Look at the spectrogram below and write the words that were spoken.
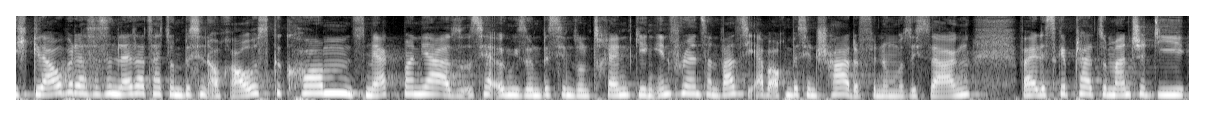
ich glaube, das ist in letzter Zeit so ein bisschen auch rausgekommen. Das merkt man ja. Also es ist ja irgendwie so ein bisschen so ein Trend gegen Influencern, was ich aber auch ein bisschen schade finde, muss ich sagen. Weil es gibt halt so manche, die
